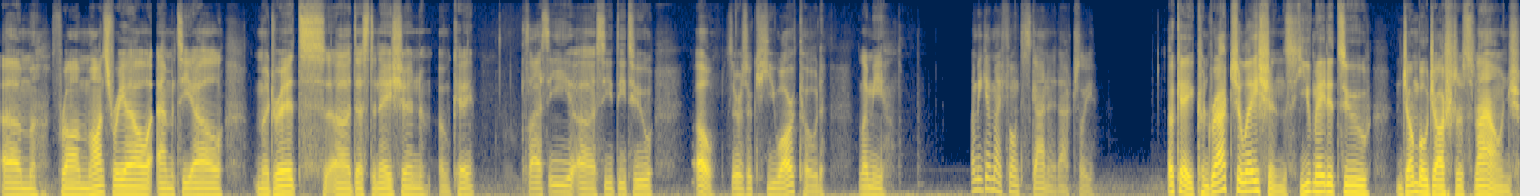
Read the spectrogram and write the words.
Um, from Montreal, MTL, Madrid, uh, destination, okay. Class E, uh, CD2. Oh, there's a QR code. Let me, let me get my phone to scan it, actually. Okay, congratulations. You've made it to Jumbo Josh's Lounge.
